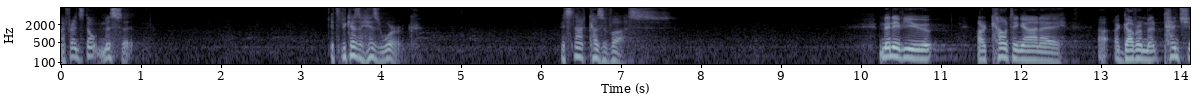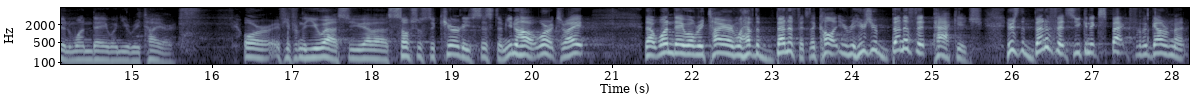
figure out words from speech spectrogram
My friends, don't miss it. It's because of His work, it's not because of us. Many of you are counting on a, a government pension one day when you retire. Or if you're from the US, you have a social security system. You know how it works, right? That one day we'll retire and we'll have the benefits. They call it, here's your benefit package. Here's the benefits you can expect for the government.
